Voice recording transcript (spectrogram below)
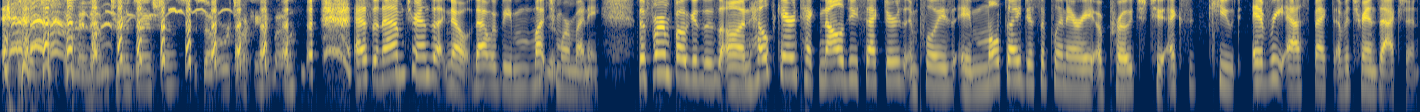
Is that just M&M transactions? Is that what we're talking about? S&M transact no that would be much more money the firm focuses on healthcare and technology sectors employs a multidisciplinary approach to execute every aspect of a transaction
